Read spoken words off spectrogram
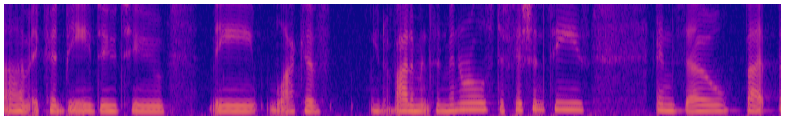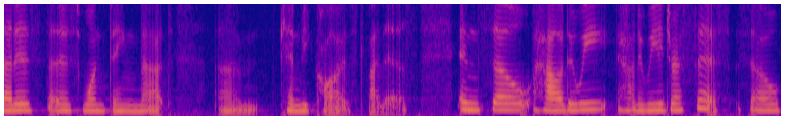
Um, it could be due to the lack of you know vitamins and minerals deficiencies. And so but that is that is one thing that um, can be caused by this. And so how do we how do we address this? So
